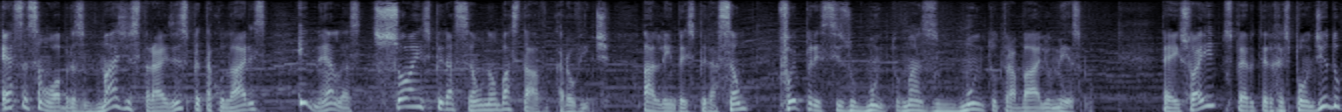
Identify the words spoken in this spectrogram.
Essas são obras magistrais, espetaculares e nelas só a inspiração não bastava, caro ouvinte. Além da inspiração, foi preciso muito, mas muito trabalho mesmo. É isso aí, espero ter respondido.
